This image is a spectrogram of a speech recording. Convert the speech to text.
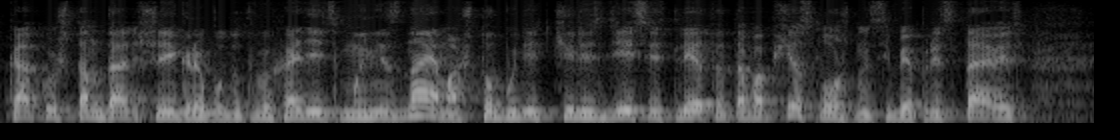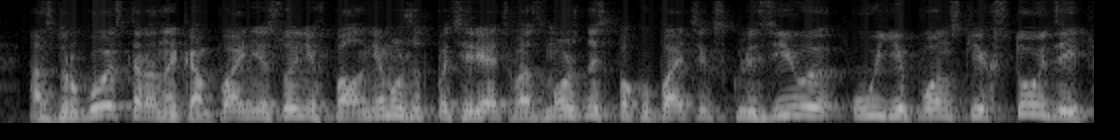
Как уж там дальше игры будут выходить, мы не знаем. А что будет через 10 лет, это вообще сложно себе представить. А с другой стороны, компания Sony вполне может потерять возможность покупать эксклюзивы у японских студий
